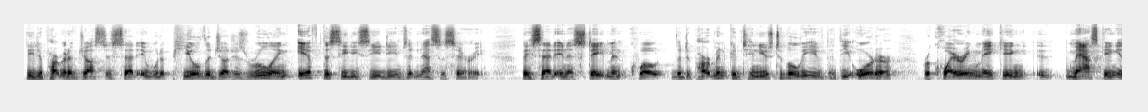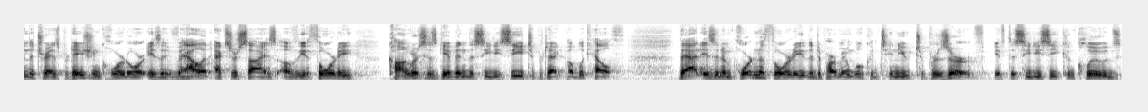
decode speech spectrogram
the Department of Justice said it would appeal the judge's ruling if the CDC deems it necessary. They said in a statement, quote, "The department continues to believe that the order requiring making masking in the transportation corridor is a valid exercise of the authority Congress has given the CDC to protect public health." That is an important authority the department will continue to preserve if the CDC concludes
